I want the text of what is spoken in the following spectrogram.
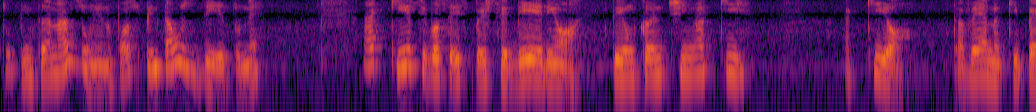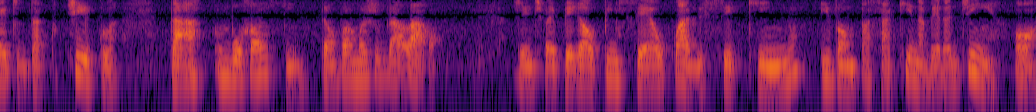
Tô pintando as unhas, não posso pintar os dedos, né? Aqui, se vocês perceberem, ó, tem um cantinho aqui. Aqui, ó. Tá vendo? Aqui perto da cutícula, tá? Um borrãozinho. Então, vamos ajudar lá, ó. A gente vai pegar o pincel quase sequinho e vamos passar aqui na beiradinha, ó.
